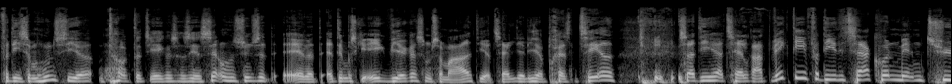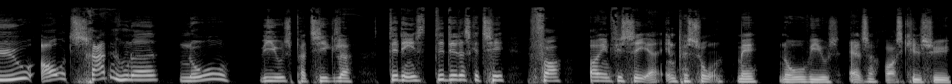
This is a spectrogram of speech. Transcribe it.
Fordi som hun siger, Dr. Jacobs, så siger, selvom hun synes, at, eller, at det måske ikke virker som så meget, de her tal, jeg lige har præsenteret, så er de her tal ret vigtige, fordi det tager kun mellem 20 og 1300 noroviruspartikler. Det er det, eneste, det er det, der skal til for at inficere en person med norovirus, altså Roskilde-syge.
